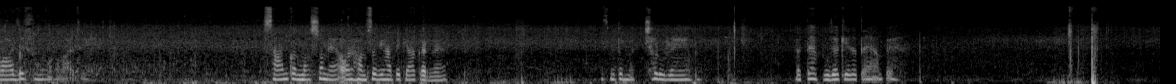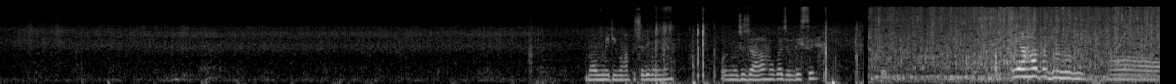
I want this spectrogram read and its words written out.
आवाज़ें सुनो, आवाज़ें। शाम का मौसम है और हम सब यहाँ पे क्या कर रहे हैं? इसमें तो मच्छर उड़ रहे हैं। लगता है पूजा किया जाता है यहाँ पे। मम्मी मेरी वहाँ पे चली गई है और मुझे जाना होगा जल्दी से। यहाँ पे दोनों भी। हाँ।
